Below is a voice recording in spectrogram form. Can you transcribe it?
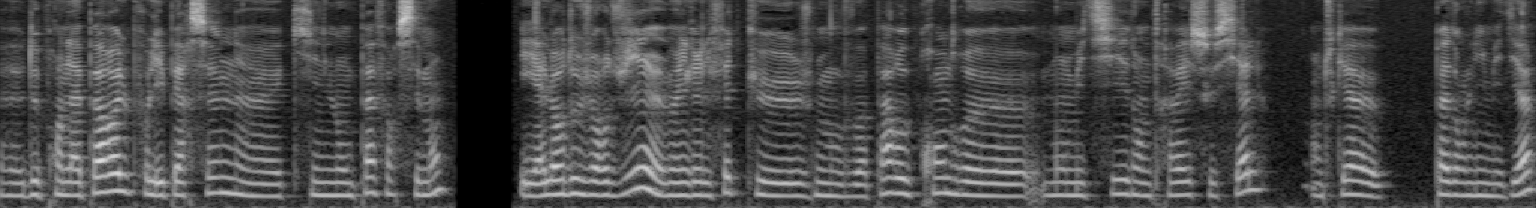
euh, de prendre la parole pour les personnes euh, qui ne l'ont pas forcément. Et à l'heure d'aujourd'hui, malgré le fait que je ne me vois pas reprendre mon métier dans le travail social, en tout cas pas dans l'immédiat,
